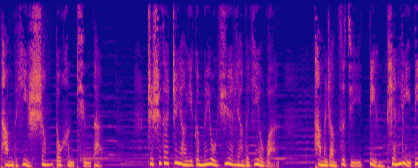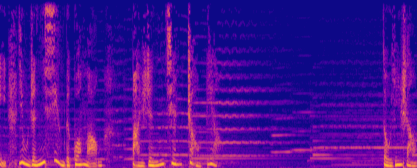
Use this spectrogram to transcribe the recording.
他们的一生都很平淡，只是在这样一个没有月亮的夜晚，他们让自己顶天立地，用人性的光芒，把人间照亮。抖音上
